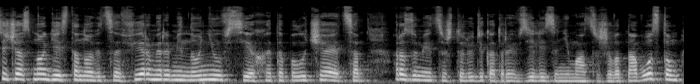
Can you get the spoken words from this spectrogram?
Сейчас многие становятся фермерами, но не у всех это получается. Разумеется, что люди, которые взялись заниматься животноводством,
